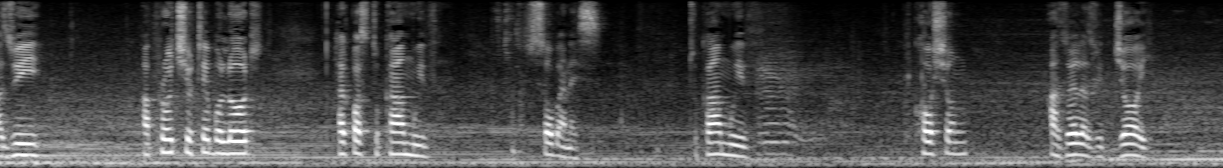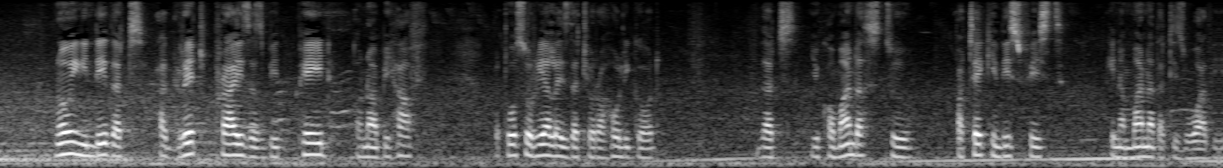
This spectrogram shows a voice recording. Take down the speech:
As we approach your table, Lord, help us to come with soberness, to come with caution as well as with joy, knowing indeed that a great price has been paid on our behalf, but also realize that you're a holy God, that you command us to partake in this feast in a manner that is worthy.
